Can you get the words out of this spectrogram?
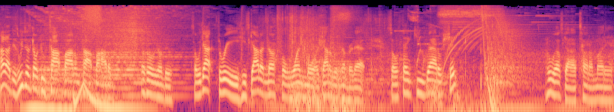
How about this? We just gonna do top, bottom, top, bottom. That's what we're gonna do. So we got three. He's got enough for one more. Gotta remember that. So thank you, Rattleshake. Who else got a ton of money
